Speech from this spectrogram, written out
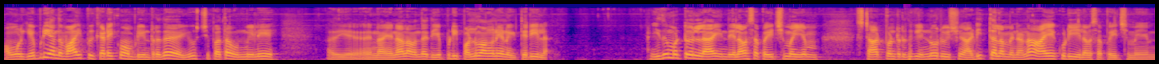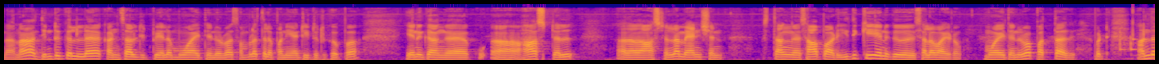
அவங்களுக்கு எப்படி அந்த வாய்ப்பு கிடைக்கும் அப்படின்றத யோசித்து பார்த்தா உண்மையிலேயே அது நான் என்னால் வந்து அது எப்படி பண்ணுவாங்கன்னு எனக்கு தெரியல. இது மட்டும் இல்லை இந்த இலவச பயிற்சி மையம் ஸ்டார்ட் பண்ணுறதுக்கு இன்னொரு விஷயம் அடித்தளம் என்னென்னா ஆயக்குடி இலவச பயிற்சி மையம் தான். நான் திண்டுக்கல்லில் கன்சால்டேட் பேல மூவாயிரத்தி ஐநூறுரூவா சம்பளத்தில் பணியாற்றிட்டு இருக்கப்போ எனக்கு அங்கே ஹாஸ்டல் அதாவது ஹாஸ்டல்னால் மேன்ஷன் தங்க சாப்பாடு இதுக்கே எனக்கு செலவாயிடும். மூவாயிரத்தி ஐநூறுரூவா பத்தாது. பட் அந்த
